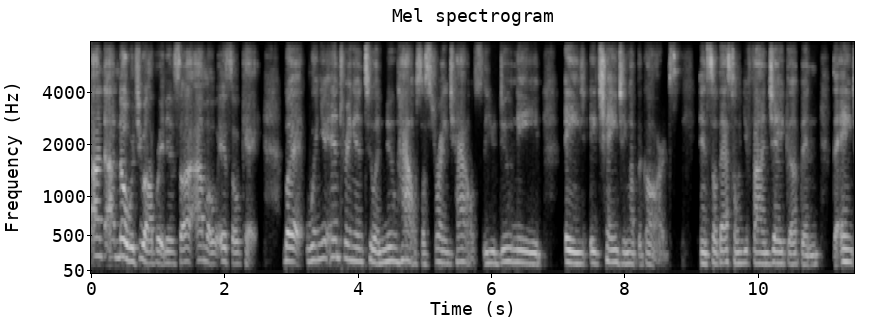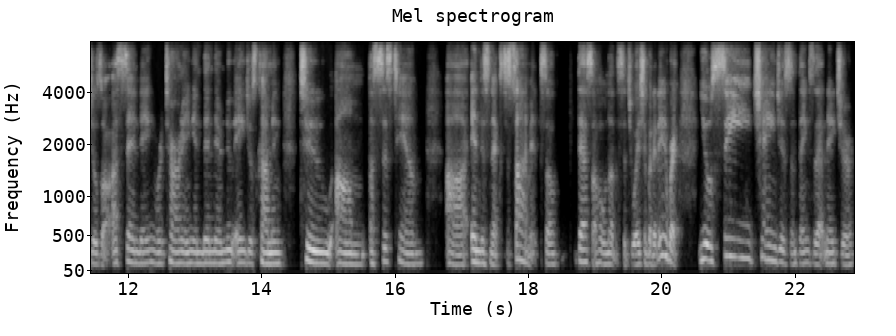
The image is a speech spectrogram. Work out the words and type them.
I, I know what you operate in, so I, am a, it's okay. But when you're entering into a new house, a strange house, you do need a, a changing of the guards. And so that's when you find Jacob and the angels are ascending, returning, and then there are new angels coming to um, assist him uh, in this next assignment. So that's a whole nother situation. But at any rate, you'll see changes and things of that nature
